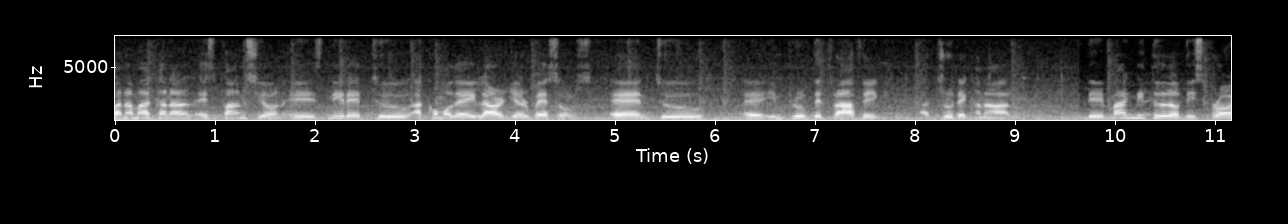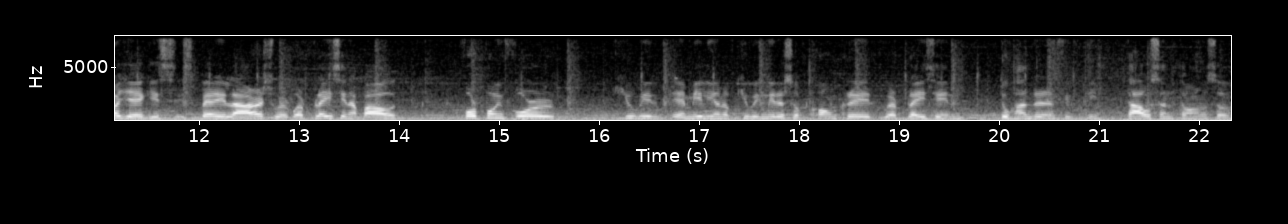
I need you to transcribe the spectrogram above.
Panama Canal expansion is needed to accommodate larger vessels and to uh, improve the traffic uh, through the canal. The magnitude of this project is, is very large. We're, we're placing about 4.4 cubic uh, million of cubic meters of concrete. We're placing 250,000 tons of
